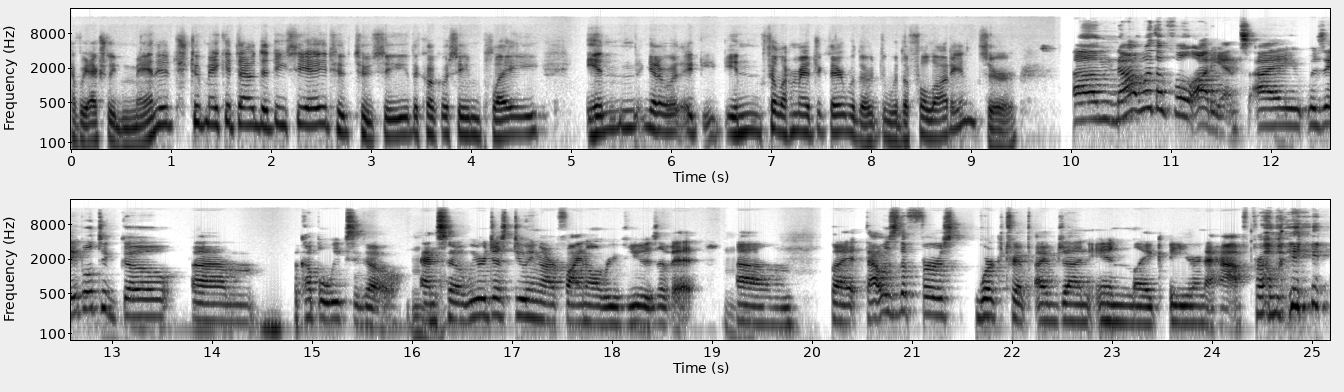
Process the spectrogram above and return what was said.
have we actually managed to make it down to DCA to to see the Coco scene play in you know in PhilharMagic there with a with a full audience or? Um, not with a full audience. I was able to go um, a couple weeks ago, mm-hmm. and so we were just doing our final reviews of it. Mm-hmm. Um, but that was the first work trip I've done in like a year and a half, probably.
